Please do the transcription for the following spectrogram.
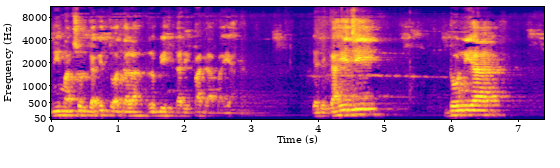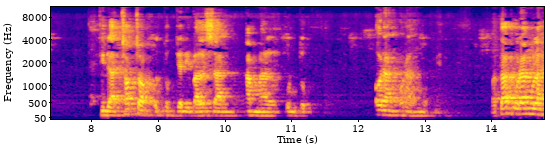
nikmat surga itu adalah lebih daripada bayangan jadi kahiji dunia tidak cocok untuk jadi balasan amal untuk orang-orang mukmin. Mata orang ulah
